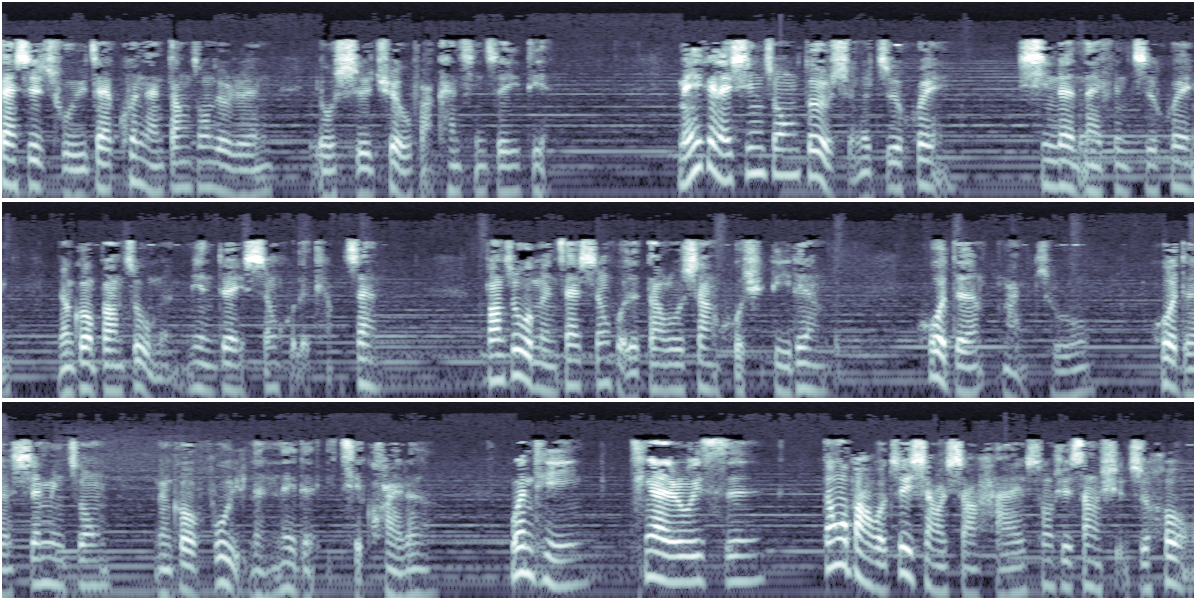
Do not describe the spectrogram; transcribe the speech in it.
但是处于在困难当中的人，有时却无法看清这一点。每一个人心中都有神的智慧。信任那份智慧，能够帮助我们面对生活的挑战，帮助我们在生活的道路上获取力量，获得满足，获得生命中能够赋予人类的一切快乐。问题，亲爱的路易斯，当我把我最小的小孩送去上学之后，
